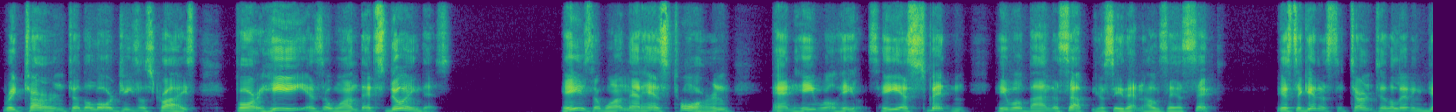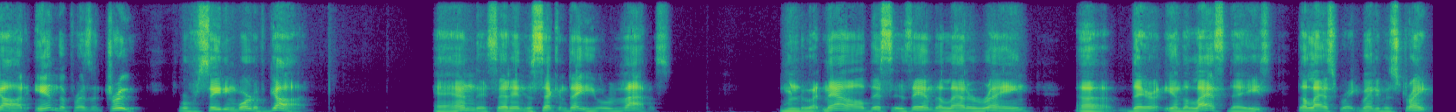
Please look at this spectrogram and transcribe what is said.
Return to the Lord Jesus Christ, for he is the one that's doing this. He's the one that has torn and he will heal us. He is smitten, he will bind us up. You'll see that in Hosea 6. It's to get us to turn to the living God in the present truth, the preceding word of God. And it said in the second day he will revive us. But now this is in the latter rain, uh, there in the last days, the last great wind of his strength,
